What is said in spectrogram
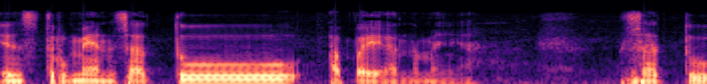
instrumen satu apa ya namanya satu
